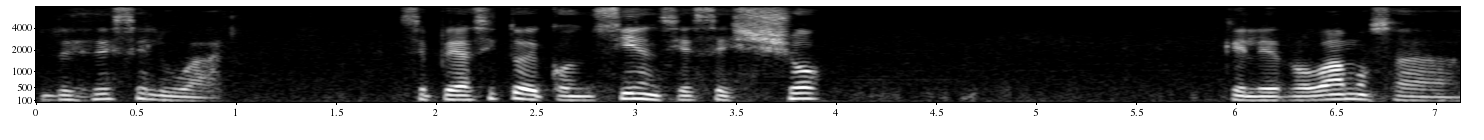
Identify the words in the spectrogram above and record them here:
desde ese lugar, ese pedacito de conciencia, ese yo que le robamos a,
